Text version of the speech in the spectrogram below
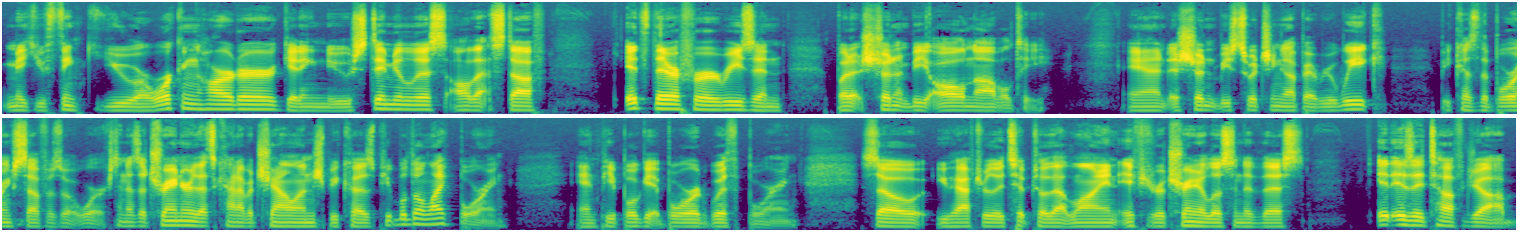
make you think you are working harder, getting new stimulus, all that stuff. It's there for a reason, but it shouldn't be all novelty and it shouldn't be switching up every week because the boring stuff is what works. And as a trainer, that's kind of a challenge because people don't like boring and people get bored with boring. So you have to really tiptoe that line. If you're a trainer, listen to this. it is a tough job.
